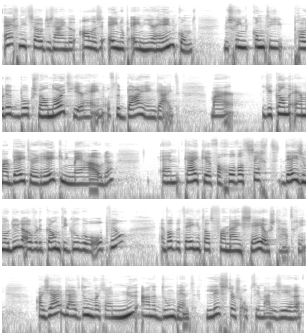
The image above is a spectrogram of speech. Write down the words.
echt niet zo te zijn dat alles één op één hierheen komt. Misschien komt die productbox wel nooit hierheen of de buying guide. Maar je kan er maar beter rekening mee houden en kijken van, goh, wat zegt deze module over de kant die Google op wil? En wat betekent dat voor mijn SEO-strategie? Als jij blijft doen wat jij nu aan het doen bent, listers optimaliseren,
